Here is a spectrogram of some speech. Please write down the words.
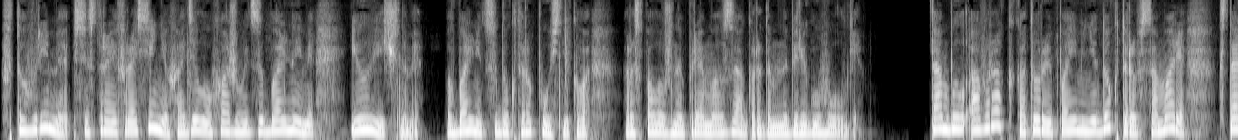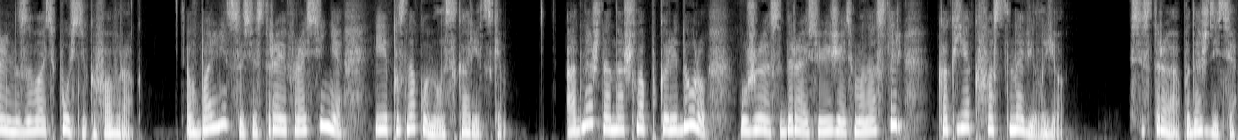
В то время сестра Ефросиния ходила ухаживать за больными и увечными в больницу доктора Постникова, расположенную прямо за городом на берегу Волги. Там был овраг, который по имени доктора в Самаре стали называть Постников овраг. В больнице сестра Ефросиния и познакомилась с Корецким. Однажды она шла по коридору, уже собираясь уезжать в монастырь, как Яков остановил ее. «Сестра, подождите,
